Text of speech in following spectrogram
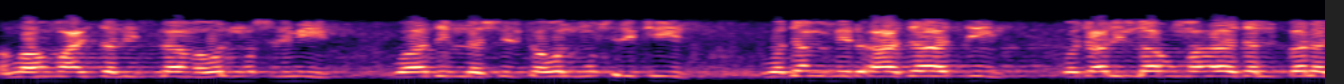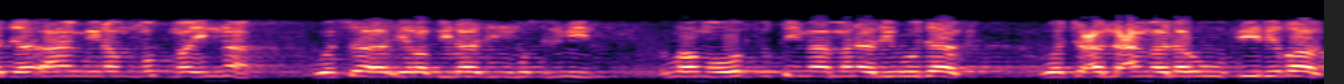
اللهم أعز الإسلام والمسلمين وأذل الشرك والمشركين ودمر أعداء الدين واجعل اللهم هذا البلد آمنا مطمئنا وسائر بلاد المسلمين. اللهم وفق إمامنا لهداك واجعل عمله في رضاك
